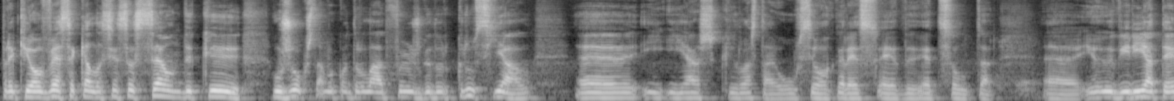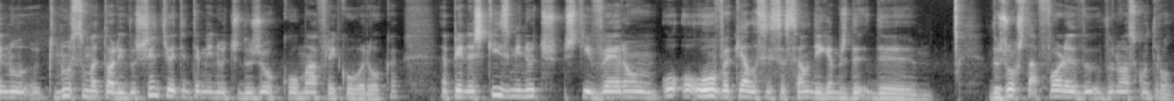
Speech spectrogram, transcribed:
para que houvesse aquela sensação de que o jogo estava controlado, foi um jogador crucial uh, e, e, acho que lá está, o seu regresso é de, é de salutar. Uh, eu diria até no, que no somatório dos 180 minutos do jogo com o Mafra e com o Aroca, apenas 15 minutos estiveram. Houve aquela sensação, digamos, de, de do jogo estar fora do, do, nosso controle.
